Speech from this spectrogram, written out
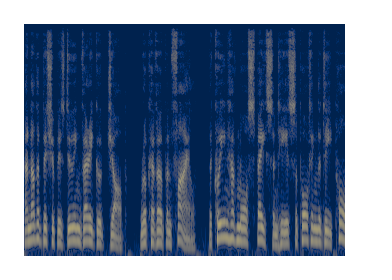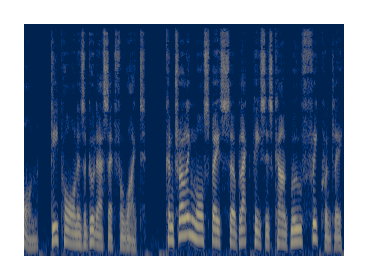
another bishop is doing very good job, rook have open file, the queen have more space and he is supporting the d-pawn, d-pawn is a good asset for white. Controlling more space so black pieces can't move frequently,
